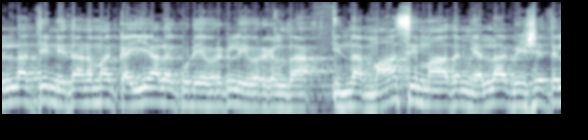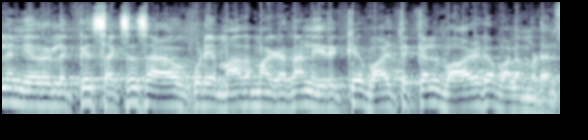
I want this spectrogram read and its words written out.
எல்லாத்தையும் நிதானமாக கையாளக்கூடியவர்கள் இவர்கள் தான். இந்த மாசி மாதம் எல்லா விஷயத்திலும் இவர்களுக்கு சக்ஸஸ் ஆகக்கூடிய மாதமாக தான் இருக்குது வாழ்த்துக்கள் வாழ்க வளமுடன்.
